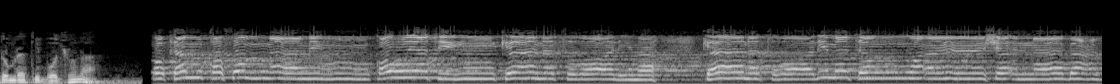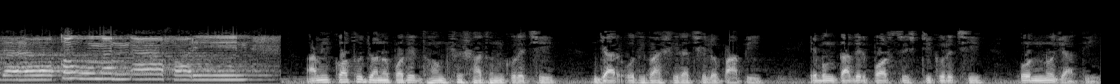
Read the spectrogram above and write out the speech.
তোমরা কি বোঝো না وكم قصمنا من قرية كانت ظالمة كانت ظالمة وأنشأنا بعدها قوما آخرين আমি কত জনপদের ধ্বংস সাধন করেছি যার অধিবাসীরা ছিল পাপি এবং তাদের পর সৃষ্টি করেছি অন্য জাতি।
